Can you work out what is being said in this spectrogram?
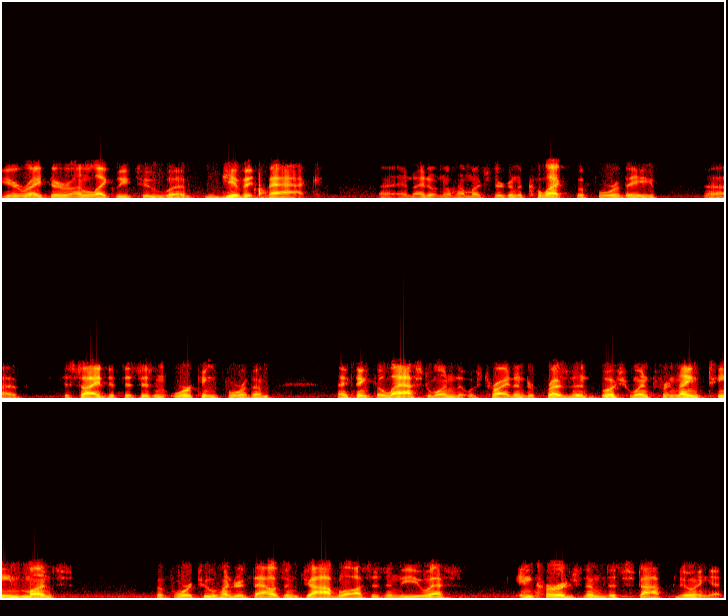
you're right; they're unlikely to uh, give it back, uh, and I don't know how much they're going to collect before they uh, decide that this isn't working for them. I think the last one that was tried under President Bush went for 19 months before 200,000 job losses in the U.S. encouraged them to stop doing it.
